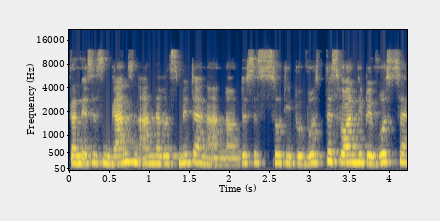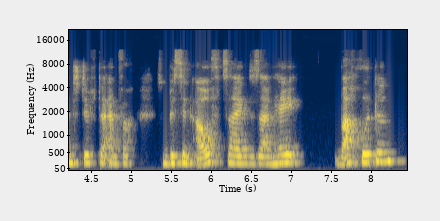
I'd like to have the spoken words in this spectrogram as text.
Dann ist es ein ganz anderes Miteinander. Und das ist so die Bewusst, das wollen die Bewusstseinsstifter einfach so ein bisschen aufzeigen, zu sagen, hey, wachrütteln.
